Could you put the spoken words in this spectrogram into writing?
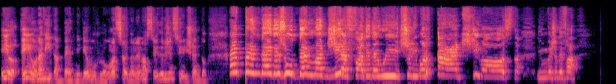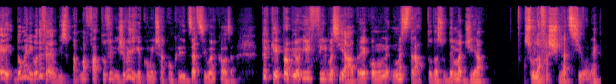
e io, e io una vita, Berni, che urlo come al solito nelle nostre video recensioni dicendo e prendete Sud e Magia e fate The Witch, li mortacci vostra, invece di fare e Domenico De Feudis mi ha fatto felice, vedi che comincia a concretizzarsi qualcosa, perché proprio il film si apre con un, un estratto da Sud e Magia sulla fascinazione.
